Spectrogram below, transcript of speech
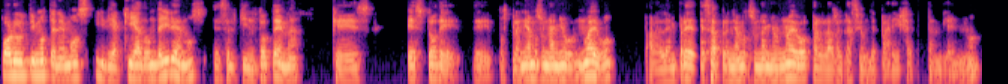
por último tenemos, y de aquí a dónde iremos, es el quinto tema, que es esto de, de pues planeamos un año nuevo, para la empresa, planeamos un año nuevo para la relación de pareja también, ¿no?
